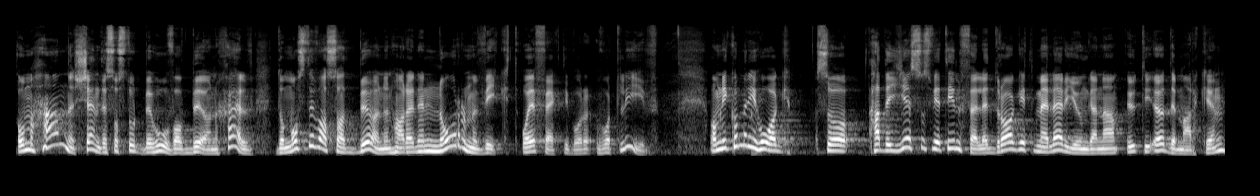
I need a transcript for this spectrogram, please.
Om han kände så stort behov av bön själv, då måste det vara så att bönen har en enorm vikt och effekt i vår, vårt liv. Om ni kommer ihåg så hade Jesus vid ett tillfälle dragit med lärjungarna ut i ödemarken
